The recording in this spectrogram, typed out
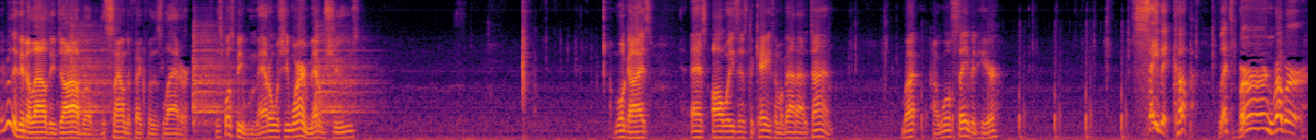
They really did a lousy job of the sound effect for this ladder. It's supposed to be metal. She wearing metal shoes? Well, guys, as always is the case, I'm about out of time. But I will save it here. Save it, Cup! Let's burn rubber!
